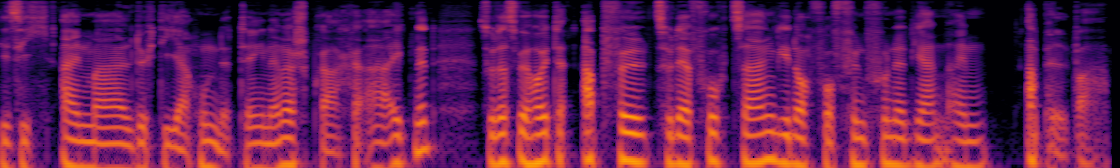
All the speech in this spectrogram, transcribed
die sich einmal durch die Jahrhunderte in einer Sprache ereignet, so dass wir heute Apfel zu der Frucht sagen, die noch vor 500 Jahren ein Appel war.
